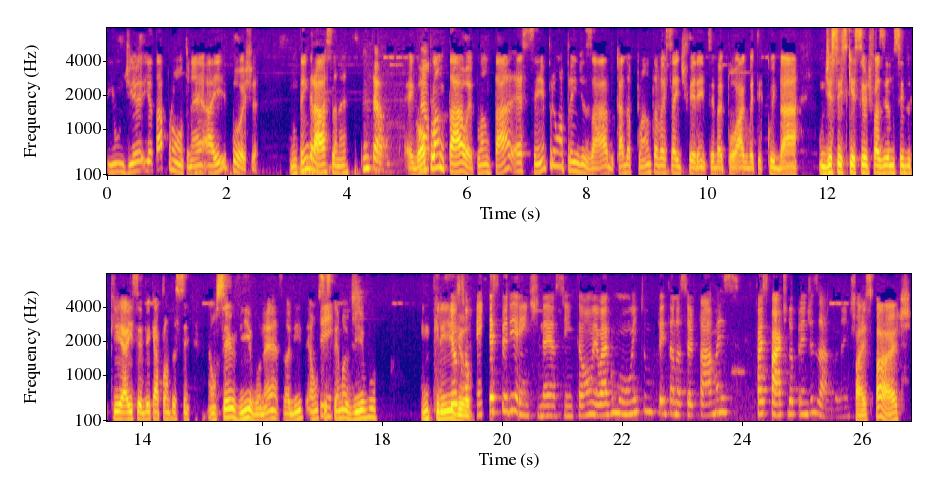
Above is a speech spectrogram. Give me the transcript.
e um dia ia estar tá pronto, né? Aí, poxa, não tem graça, né? Então, é igual não. plantar, ué. Plantar é sempre um aprendizado. Cada planta vai sair diferente. Você vai pôr água, vai ter que cuidar. Um dia você esqueceu de fazer não sei do que, aí você vê que a planta é um ser vivo, né? Ali é um Sim. sistema vivo incrível. Eu sou bem experiente, né? Assim, então eu erro muito tentando acertar, mas faz parte do aprendizado, né? Faz parte.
